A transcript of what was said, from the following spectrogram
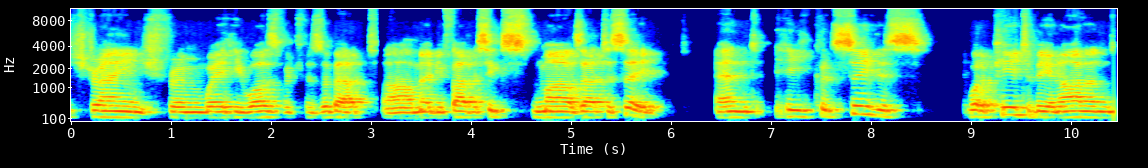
strange from where he was, which was about uh, maybe five or six miles out to sea. And he could see this, what appeared to be an island,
